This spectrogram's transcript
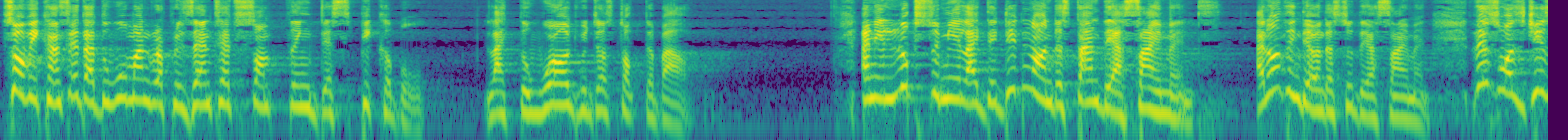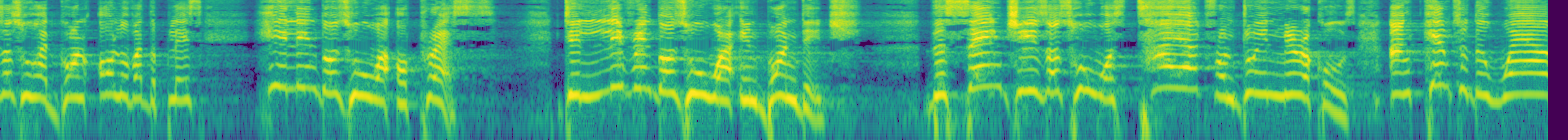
So we can say that the woman represented something despicable, like the world we just talked about. And it looks to me like they didn't understand the assignment. I don't think they understood the assignment. This was Jesus who had gone all over the place, healing those who were oppressed, delivering those who were in bondage. The same Jesus who was tired from doing miracles and came to the well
